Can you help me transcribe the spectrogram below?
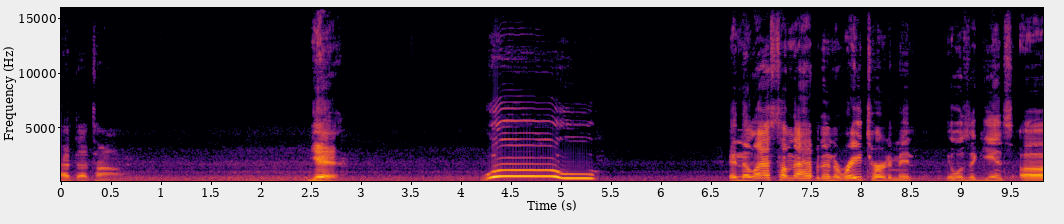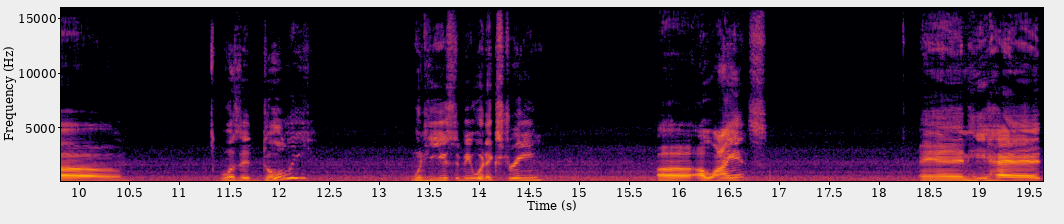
at that time. Yeah. Woo! And the last time that happened in the raid tournament, it was against uh was it Dooley? When he used to be with Extreme uh, Alliance. And he had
